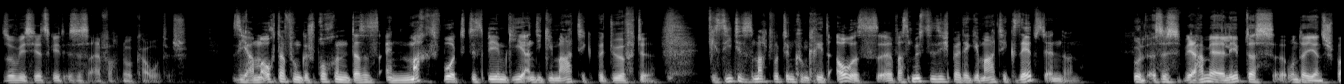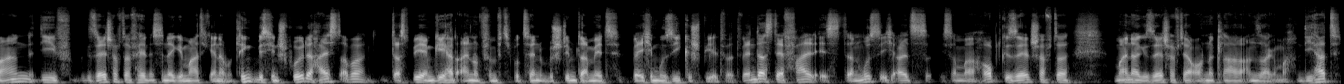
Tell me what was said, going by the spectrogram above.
So wie es jetzt geht, ist es einfach nur chaotisch. Sie haben auch davon gesprochen, dass es ein Machtwort des BMG an die Gematik bedürfte. Wie sieht dieses Machtwort denn konkret aus? Was müsste sich bei der Gematik selbst ändern? Gut, es ist, wir haben ja erlebt, dass unter Jens Spahn die Gesellschafterverhältnisse in der Gematik ändern. Klingt ein bisschen spröde, heißt aber, das BMG hat 51 Prozent und bestimmt damit, welche Musik gespielt wird. Wenn das der Fall ist, dann muss ich als, ich sag mal, Hauptgesellschafter meiner Gesellschaft ja auch eine klare Ansage machen. Die hat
